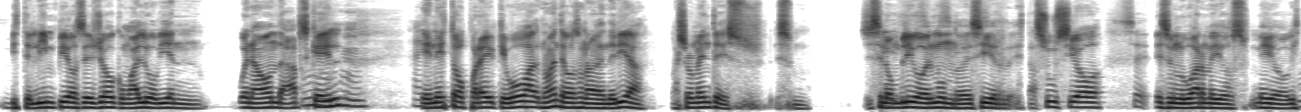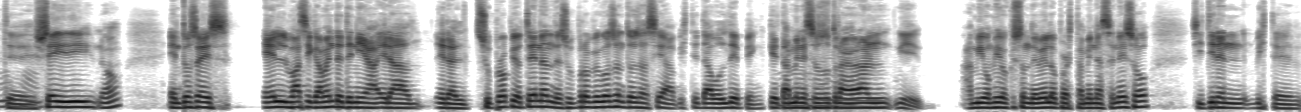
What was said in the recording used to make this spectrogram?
viste, limpios, sé yo, como algo bien buena onda, upscale. Ujú. Ay, En estos por ahí que vos vas- normalmente vos a una lavandería, mayormente es, es, un- es Sí, el ombligo del mundo, es decir, está sucio, es un lugar medio, medio viste, Ujú. shady, ¿no? Entonces, él básicamente tenía, era, era el- su propio tenant de su propio coso, entonces hacía, viste, double dipping, que también eso es otra gran... eh, amigos míos que son developers también hacen eso. Si tienen, viste,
